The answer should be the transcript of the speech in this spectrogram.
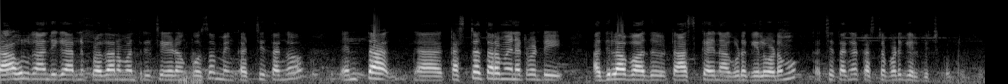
రాహుల్ గాంధీ గారిని ప్రధానమంత్రి చేయడం కోసం మేము ఖచ్చితంగా ఎంత కష్టతరమైనటువంటి ఆదిలాబాద్ టాస్క్ అయినా కూడా గెలవడము ఖచ్చితంగా కష్టపడి గెలిపించుకుంటాం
